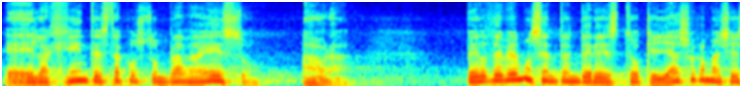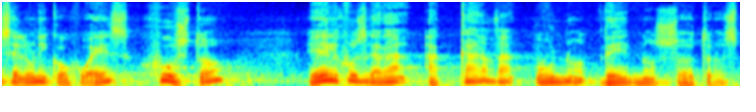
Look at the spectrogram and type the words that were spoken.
eh, la gente está acostumbrada a eso. Ahora, pero debemos entender esto, que Yahshua HaMashiach es el único juez justo, Él juzgará a cada uno de nosotros.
